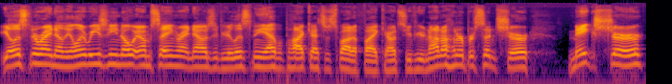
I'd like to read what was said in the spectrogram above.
you're listening right now. The only reason you know what I'm saying right now is if you're listening to the Apple Podcasts or Spotify account. So if you're not 100% sure, make sure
